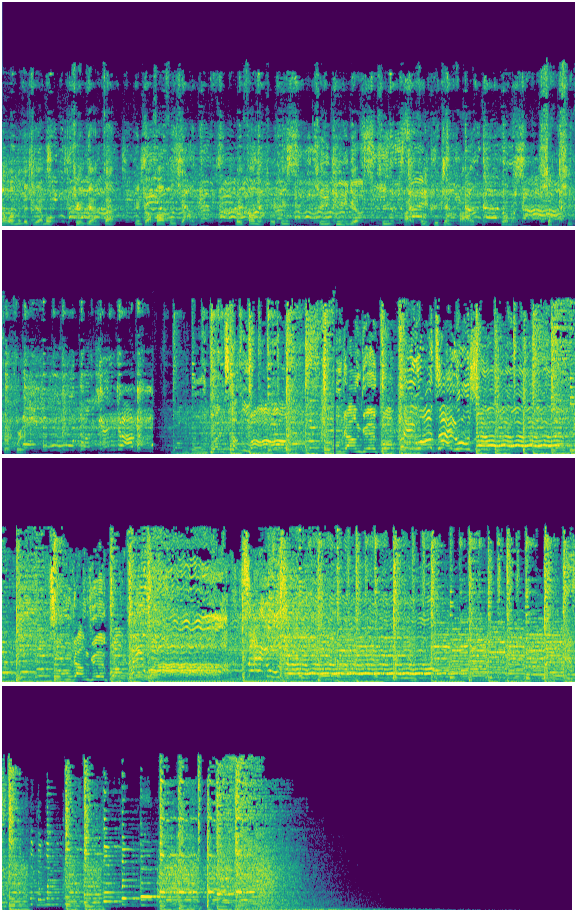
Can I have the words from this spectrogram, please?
欢我们的节目，请点赞并转发分享。为方便收听，请订阅“听海风吹电台”。我们下期再会。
